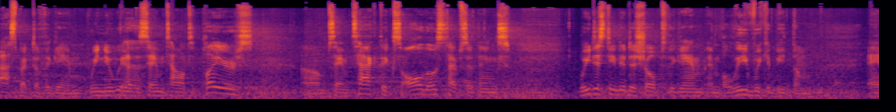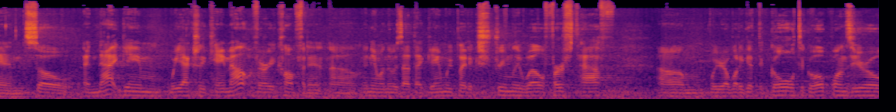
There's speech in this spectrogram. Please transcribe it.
aspect of the game. We knew we had the same talented players, um, same tactics, all those types of things. We just needed to show up to the game and believe we could beat them. And so, in that game, we actually came out very confident. Uh, anyone that was at that game, we played extremely well first half. Um, we were able to get the goal to go up 1 0.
